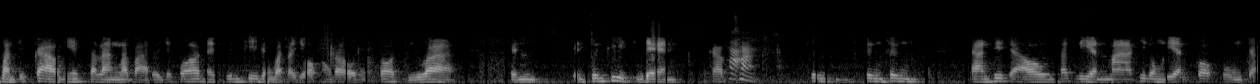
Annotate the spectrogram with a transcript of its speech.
2019 นี้กำลังระบาดโดยเฉพาะในพื้นที่จังหวัดระยองของเราเนี่ยก็ถือว่าเป็นเป็นพื้นที่สีแดงนะครับค่ะซึ่งซึ่งซึ่งการที่จะเอานักเรียนมาที่โรงเรียนก็คงจะ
